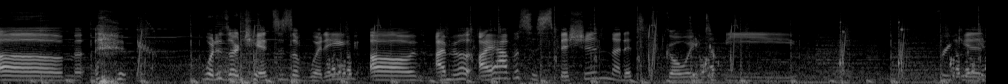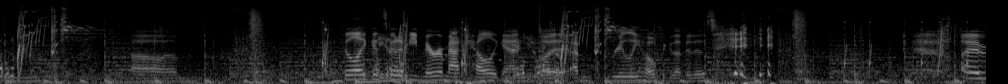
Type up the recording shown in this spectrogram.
Um. what is our chances of winning? Um, I'm a, I have a suspicion that it's going to be freaking. Um, I feel like it's gonna be mirror match hell again, but I'm really hoping that it is. I'm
